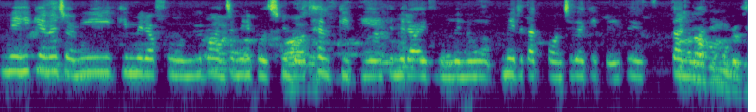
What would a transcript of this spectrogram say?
ਮੈਂ ਇਹੀ ਕਹਿਣਾ ਚਾਹੁੰਦੀ ਹਾਂ ਕਿ ਮੇਰਾ ਫੋਨ ਲਵਾਉਣ 'ਚ ਮੇਰੀ ਪੁਲਿਸ ਨੇ ਬਹੁਤ ਹੈਲਪ ਕੀਤੀ ਹੈ ਤੇ ਮੇਰਾ ਆਈਫੋਨ ਮੈਨੂੰ ਮੇਰੇ ਤੱਕ ਪਹੁੰਚਦਾ ਕੀਤਾ ਹੈ ਤੇ ਧੰਨਵਾਦ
